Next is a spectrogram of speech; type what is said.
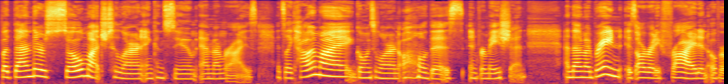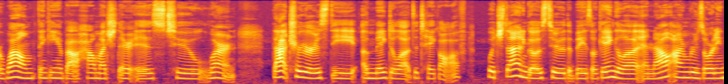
But then there's so much to learn and consume and memorize. It's like, how am I going to learn all this information? And then my brain is already fried and overwhelmed thinking about how much there is to learn. That triggers the amygdala to take off, which then goes to the basal ganglia. And now I'm resorting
